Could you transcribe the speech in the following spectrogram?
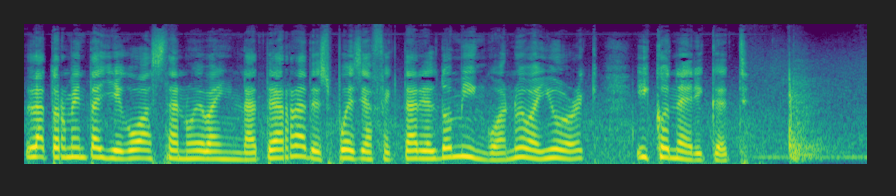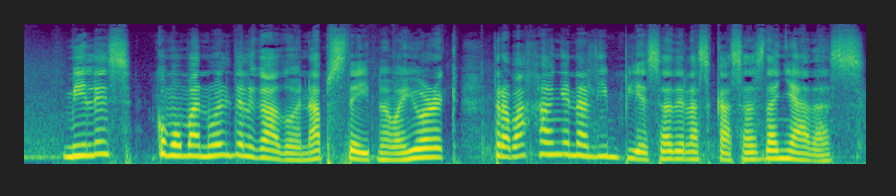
La tormenta llegó hasta Nueva Inglaterra después de afectar el domingo a Nueva York y Connecticut. Miles, como Manuel Delgado en Upstate, Nueva York, trabajan en la limpieza de las casas dañadas.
